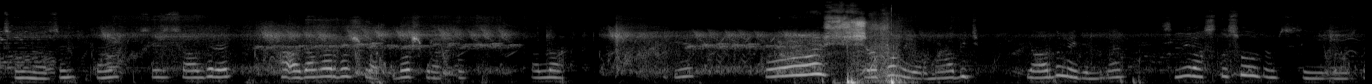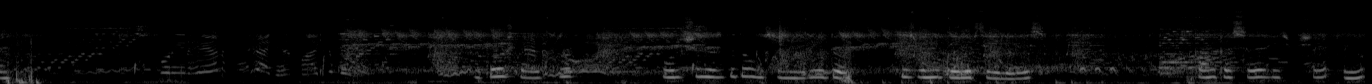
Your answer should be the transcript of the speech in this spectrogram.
açmam lazım. Tamam siz saldırın. Ha adamlar boş bıraktı. Boş bıraktı. Allah. Hadi. Koş. Atamıyorum abicim. Yardım edin. Ben sinir hastası olacağım sizin yüzünüzden. Arkadaşlar bu vuruşun hızlı da olmasını yoruyordu. Biz bunu delirtebiliriz. Kankası hiçbir şey yapmıyor.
